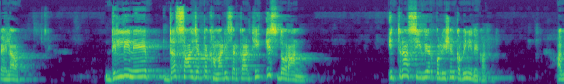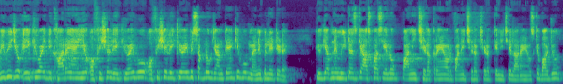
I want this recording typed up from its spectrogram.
पहला, दिल्ली ने 10 साल जब तक हमारी सरकार थी, इस दौरान इतना सीवियर पोल्यूशन कभी नहीं देखा था। अभी भी जो ए दिखा रहे हैं, ये ऑफिशियल ए वो ऑफिशियल ए भी सब लोग जानते हैं कि वो मैनिपुलेटेड है। क्योंकि अपने मीटर्स के आसपास ये लोग पानी छिड़क रहे हैं और पानी छिड़क छिड़क के नीचे ला रहे हैं। उसके बावजूद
